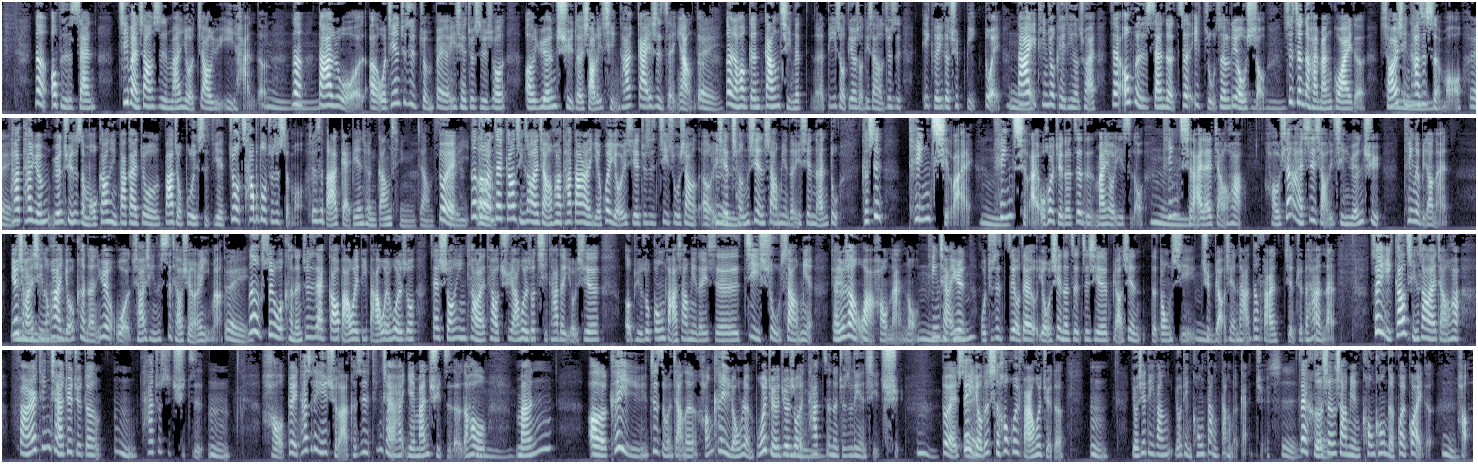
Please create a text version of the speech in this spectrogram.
那 Opus 三基本上是蛮有教育意涵的。嗯、那大家如果呃，我今天就是准备了一些，就是说呃原曲的小提琴它该是怎样的？对。那然后跟钢琴的呃第一首、第二首、第三首，就是。一个一个去比对，大家一听就可以听得出来，在 Opus 三的这一组这六首是真的还蛮乖的。小提琴它是什么？对，它它原原曲是什么？我钢琴大概就八九不离十，也就差不多就是什么，就是把它改编成钢琴这样子。对，那当然在钢琴上来讲的话，它当然也会有一些就是技术上呃一些呈现上面的一些难度。可是听起来，听起来我会觉得这蛮有意思的哦。听起来来讲的话，好像还是小提琴原曲。听的比较难，因为小提琴的话，有可能因为我小提琴是四条弦而已嘛，对，那所以我可能就是在高把位、低把位，或者说在双音跳来跳去啊，或者说其他的有些呃，比如说功法上面的一些技术上面，感觉上哇，好难哦，听起来，因为我就是只有在有限的这这些表现的东西去表现它，但反而觉觉得它很难，所以以钢琴上来讲的话，反而听起来就觉得，嗯，它就是曲子，嗯。好，对，它是练习曲啦，可是听起来还也蛮曲子的，然后蛮呃，可以这怎么讲呢？好像可以容忍，不会觉得就是说它真的就是练习曲，嗯，对，所以有的时候会反而会觉得，嗯，有些地方有点空荡荡的感觉，是在和声上面空空的、怪怪的，嗯，好。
